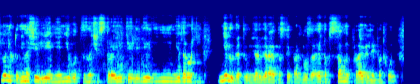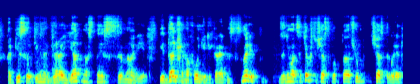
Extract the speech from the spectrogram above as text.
ну никто, ни население, ни вот, значит, строители, ни, ни, ни дорожники, не любят вероятностные прогнозы, а это самый правильный подход. Описывать именно вероятностные сценарии. И дальше на фоне этих вероятностных сценариев заниматься тем, что сейчас, вот о чем часто говорят,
